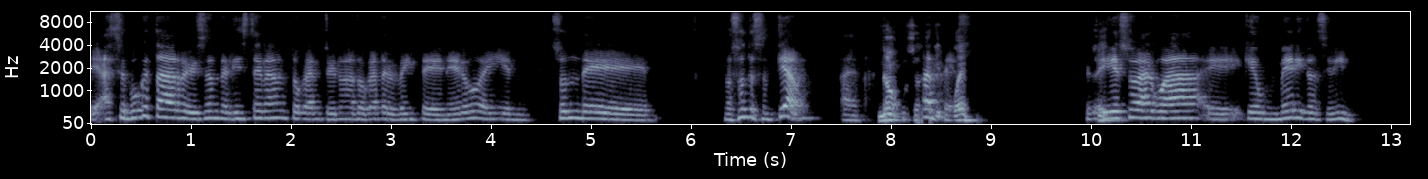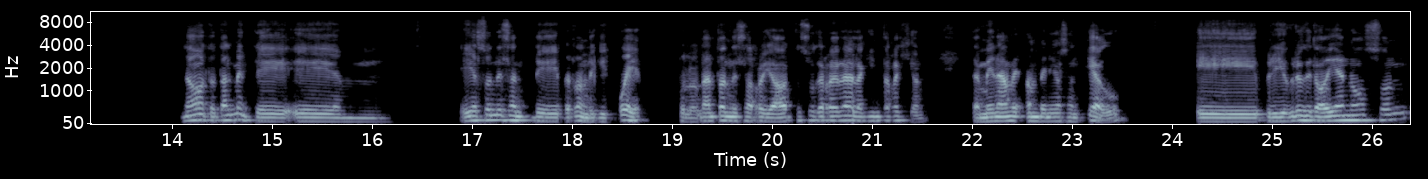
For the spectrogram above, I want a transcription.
Eh, hace poco estaba revisando el Instagram, tocan, tuvieron una tocata el 20 de enero, ahí en, son de, no son de Santiago, además, No, son de. Y eso es algo ah, eh, que es un mérito en sí mismo. No, totalmente. eh, ellas son de, San- de, perdón, de Quilpué, por lo tanto han desarrollado su carrera en la quinta región. También han, han venido a Santiago, eh, pero yo creo que todavía no son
